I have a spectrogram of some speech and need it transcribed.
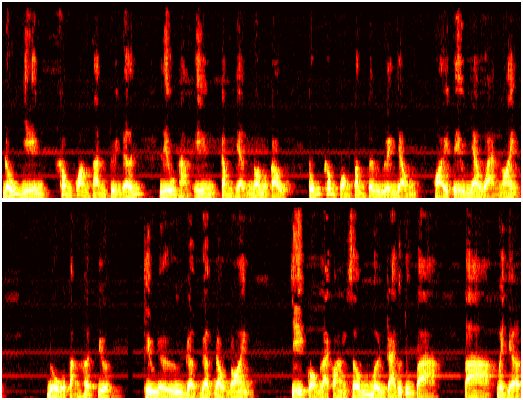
Đối diện không có âm thanh truyền đến, Liễu Hàm Yên căm giận nói một câu, cũng không còn tâm tư luyện giọng, hỏi tiểu nha hoàng nói, đồ tặng hết chưa? Thiếu nữ gật gật đầu nói, chỉ còn lại có hàng xóm bên trái của chúng ta, ta bây giờ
